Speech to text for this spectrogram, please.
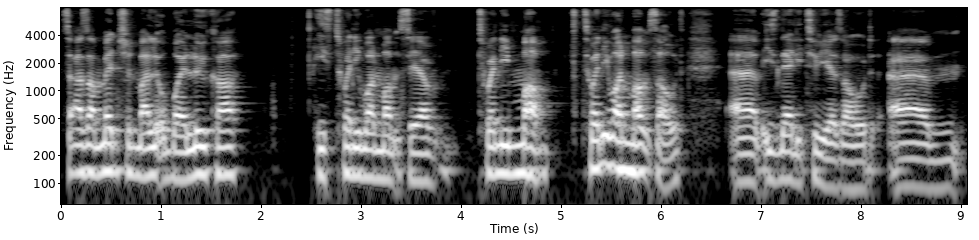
So as I mentioned, my little boy Luca, he's 21 months here, 20 mum, 21 months old. Um, he's nearly two years old. Um,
